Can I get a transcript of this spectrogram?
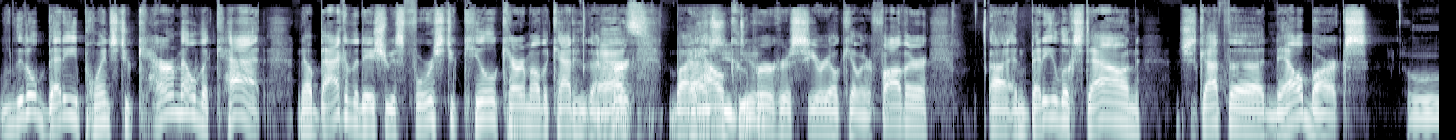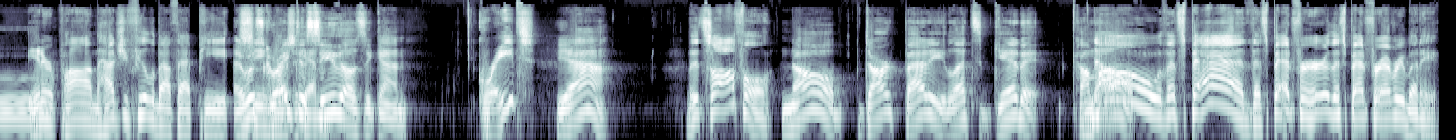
Little Betty points to Caramel the cat. Now, back in the day, she was forced to kill Caramel the cat, who got As- hurt by Hal you do. Cooper, her serial killer father. Uh, and Betty looks down. She's got the nail marks in her palm. How'd you feel about that, Pete? It was great to see those again. Great. Yeah. It's awful. No, Dark Betty, let's get it. Come on. No, that's bad. That's bad for her. That's bad for everybody.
